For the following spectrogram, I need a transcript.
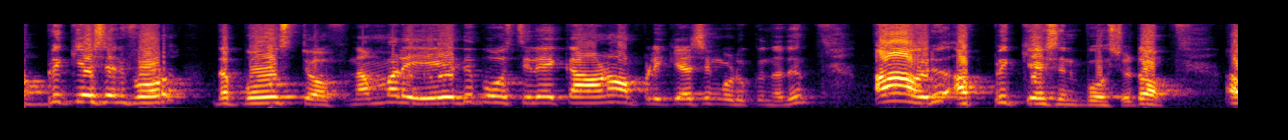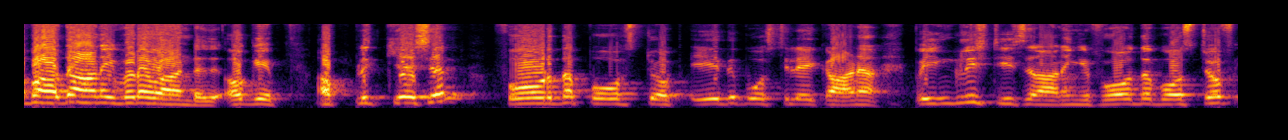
application for the post of നമ്മൾ ഏത് പോസ്റ്റിലേക്കാണോ അപ്ലിക്കേഷൻ കൊടുക്കുന്നത്? ആ ഒരു അപ്ലിക്കേഷൻ പോസ്റ്റ് കേട്ടോ അപ്പൊ അതാണ് ഇവിടെ വേണ്ടത്. Okay application for the post of ഏത് പോസ്റ്റിലേക്കാണ്? ഇപ്പൊ ഇംഗ്ലീഷ് ടീച്ചർ ആണെങ്കിൽ for the post of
